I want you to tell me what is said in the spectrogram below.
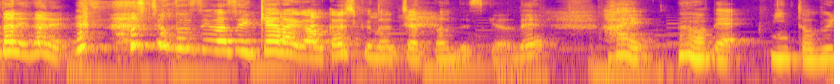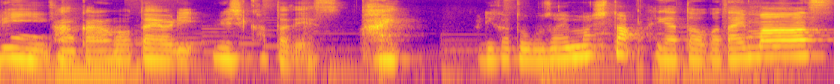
誰誰？ちょっとすいませんキャラがおかしくなっちゃったんですけどね。はいなのでミントグリーンさんからのお便り嬉しかったです。はいありがとうございましたありがとうございます。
